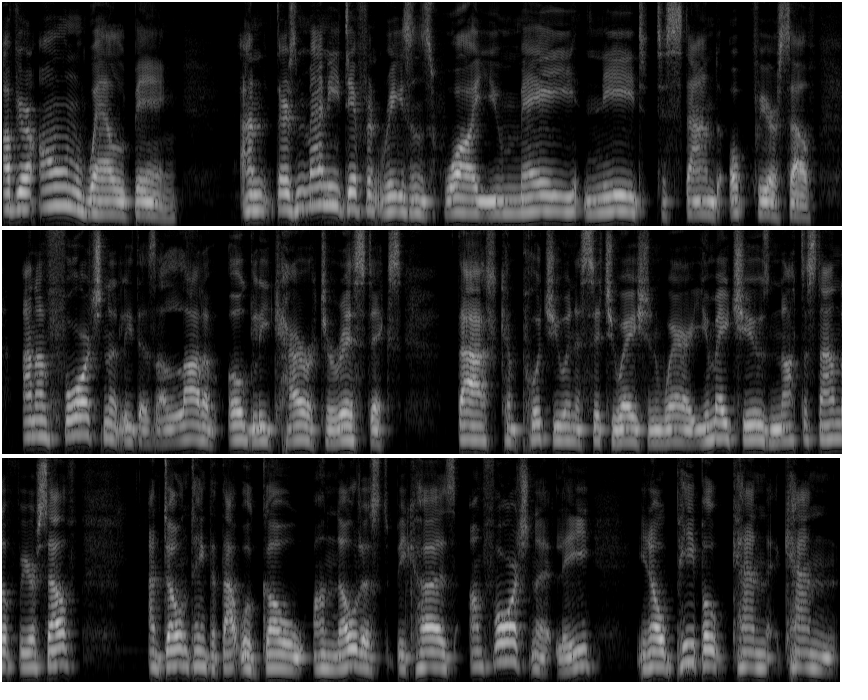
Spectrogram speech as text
of your own well-being. And there's many different reasons why you may need to stand up for yourself. And unfortunately, there's a lot of ugly characteristics that can put you in a situation where you may choose not to stand up for yourself and don't think that that will go unnoticed because unfortunately you know people can can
